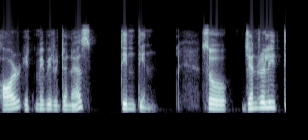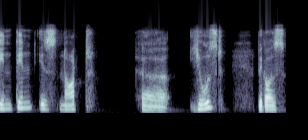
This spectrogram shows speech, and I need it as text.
or it may be written as Tintin. So generally Tintin is not uh, used because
